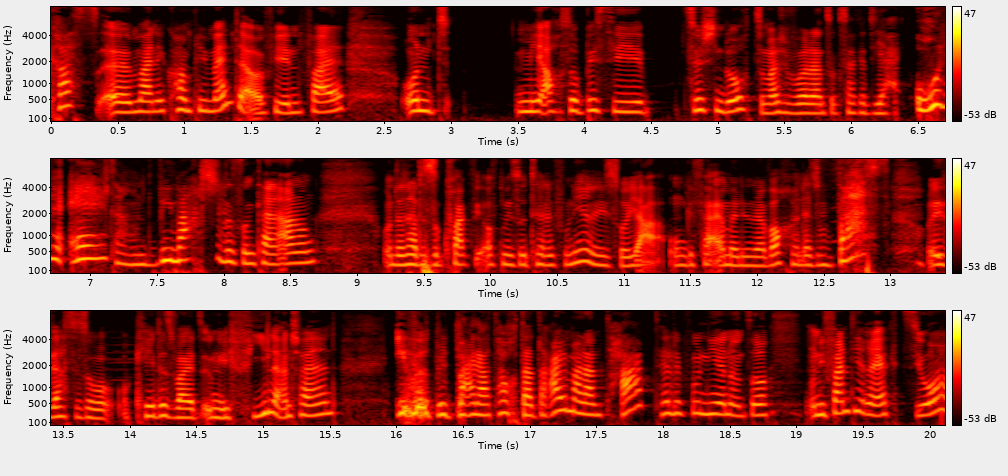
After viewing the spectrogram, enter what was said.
krass, äh, meine Komplimente auf jeden Fall. Und mir auch so ein bisschen zwischendurch, zum Beispiel, wo er dann so gesagt hat, ja, ohne Eltern und wie machst du das und keine Ahnung. Und dann hat er so gefragt, wie oft wir so telefonieren. Und ich so, ja, ungefähr einmal in der Woche. Und er so, was? Und ich dachte so, okay, das war jetzt irgendwie viel anscheinend. Ihr würdet mit meiner Tochter dreimal am Tag telefonieren und so. Und ich fand die Reaktion,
